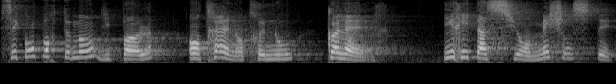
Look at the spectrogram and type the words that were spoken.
Ces comportements, dit Paul, entraînent entre nous colère, irritation, méchanceté,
